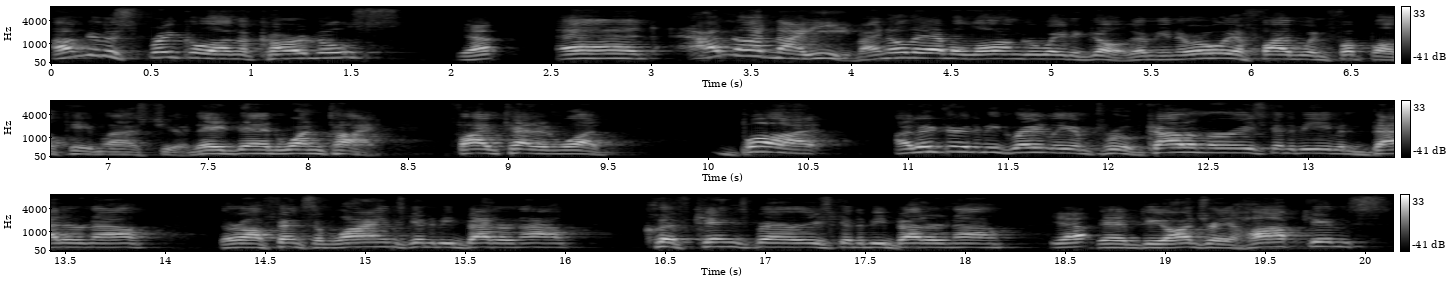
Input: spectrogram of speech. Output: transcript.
I'm going to sprinkle on the Cardinals. Yep. And I'm not naive. I know they have a longer way to go. I mean, they're only a five-win football team last year. They, they had one tie, five, ten, and one. But I think they're going to be greatly improved. Kyler Murray's going to be even better now. Their offensive line is going to be better now. Cliff Kingsbury is going to be better now. Yeah. They have DeAndre Hopkins.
